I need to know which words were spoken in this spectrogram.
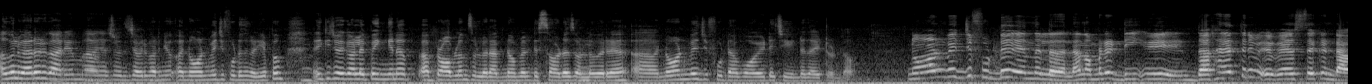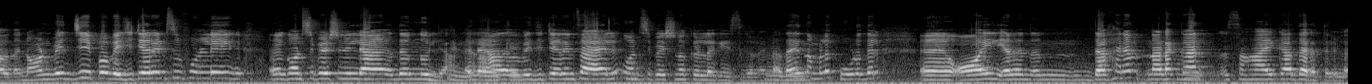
അതുപോലെ വേറൊരു കാര്യം ഞാൻ ശ്രദ്ധിച്ചു അവർ പറഞ്ഞു നോൺ വെജ് ഫുഡ് കഴിയും അപ്പം എനിക്ക് ചോദിക്കാനുള്ള ഇപ്പം ഇങ്ങനെ പ്രോബ്ലംസ് ഉള്ളവർ അബ്നോർമൽ ഡിസോർഡേഴ്സ് ഉള്ളവർ നോൺ വെജ് ഫുഡ് അവോയ്ഡ് ചെയ്യേണ്ടതായിട്ടുണ്ടോ? നോൺ വെജ് ഫുഡ് എന്നുള്ളതല്ല നമ്മുടെ ഡി ദഹനത്തിന് വ്യവസ്ഥയൊക്കെ ഉണ്ടാവുന്നത്. നോൺ വെജ് ഇപ്പോൾ വെജിറ്റേറിയൻസ് ഫുള്ളി കോൺസ്റ്റിപ്പേഷൻ ഇല്ല ഇതൊന്നുമില്ല. അല്ല വെജിറ്റേറിയൻസ് ആയാലും കോൺസ്റ്റിപ്പേഷൻ ഒക്കെ ഉള്ള കേസുകളുണ്ട് അതായത് നമ്മൾ കൂടുതൽ ഓയിൽ ദഹനം നടക്കാൻ സഹായിക്കാത്ത തരത്തിലുള്ള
